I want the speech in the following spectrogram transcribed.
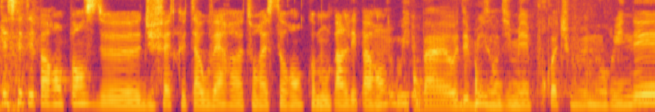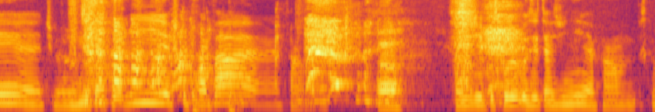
qu'est-ce que tes parents pensent du fait que tu as ouvert ton restaurant, comme on parle des parents? Oui, bah, au début, ils ont dit Mais pourquoi tu veux nous ruiner? Tu veux ruiner ta famille? Je comprends pas. Enfin, ah. Parce qu'aux États-Unis, enfin, parce que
